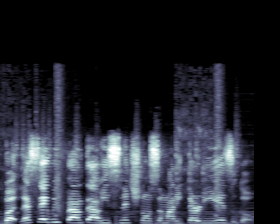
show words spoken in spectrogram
But let's say we found out he snitched on somebody 30 years ago,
